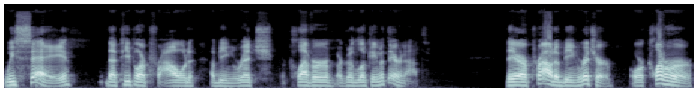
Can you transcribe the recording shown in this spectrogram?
We say that people are proud of being rich, or clever, or good looking, but they are not. They are proud of being richer, or cleverer,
